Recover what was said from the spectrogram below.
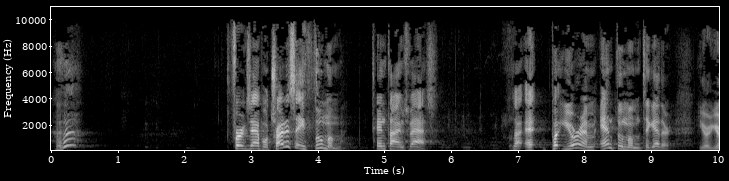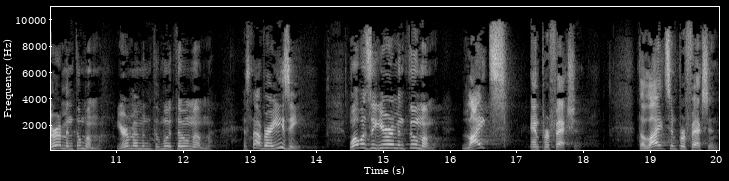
Huh? For example, try to say Thummim 10 times fast. Uh, put Urim and Thummim together. Your Urim and Thummim. Urim and Thummim. It's not very easy. What was the Urim and Thummim? Lights and perfection. The lights and perfection.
